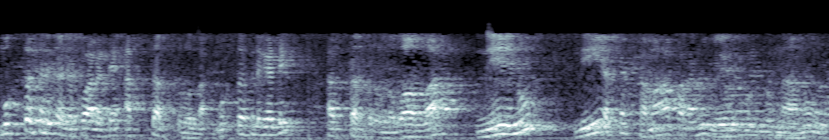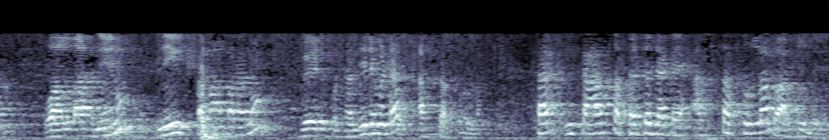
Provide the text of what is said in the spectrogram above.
ముక్తసరిగా చెప్పాలంటే అస్తఫరుల్లా ముక్తసరిగా అంటే అస్తఫరుల్లా వాళ్ళ నేను నీ యొక్క క్షమాపణను వేడుకుంటున్నాను. వాళ్ళ నేను నీ క్షమాపణను వేడుకుంటాను దీని ఏమంటారు? అస్తఫరుల్లా సార్ ఇంకాస్త పెద్దదంటే అస్తఫరుల్లా వాసుదేవి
